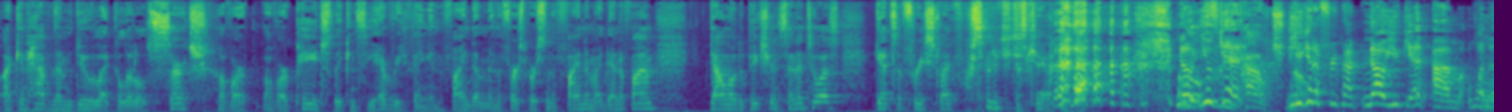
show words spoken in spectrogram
I can have them do like a little search of our of our page so they can see everything and find them. And the first person to find them, identify them, download the picture and send it to us, gets a free Strike Force energy. Just kidding. No, you free get pouch. You get a free pouch. No, you get um one A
